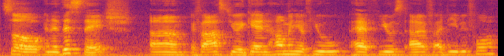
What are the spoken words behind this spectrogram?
So and at this stage, um, if I ask you again, how many of you have used RFID before?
